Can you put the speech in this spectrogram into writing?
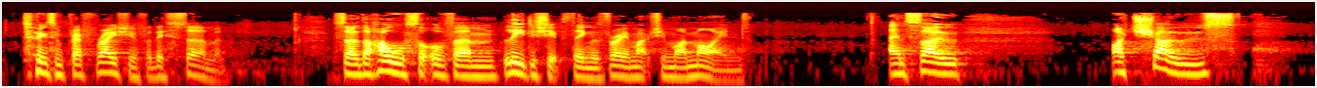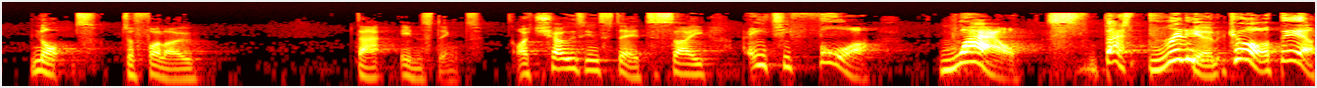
doing some preparation for this sermon. So the whole sort of um, leadership thing was very much in my mind. And so I chose not to follow that instinct. I chose instead to say, 84, Wow, that's brilliant. God, dear.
